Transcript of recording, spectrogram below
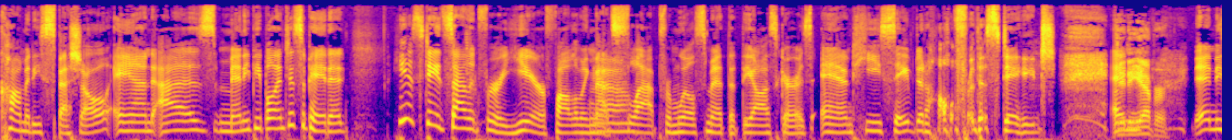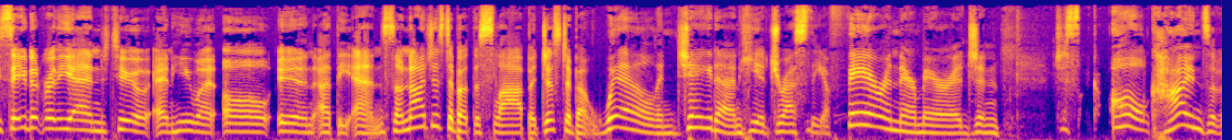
comedy special. And as many people anticipated, he has stayed silent for a year following that slap from Will Smith at the Oscars, and he saved it all for the stage. And Did he ever? And he saved it for the end, too. And he went all in at the end. So, not just about the slap, but just about Will and Jada. And he addressed the affair in their marriage and just like all kinds of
